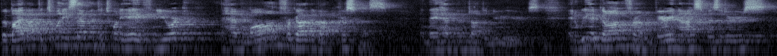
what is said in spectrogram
But by about the 27th or 28th, New York had long forgotten about Christmas and they had moved on to New Year's. And we had gone from very nice visitors,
